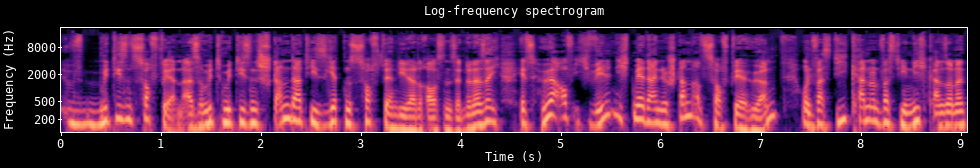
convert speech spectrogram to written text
mit diesen Softwaren, also mit, mit diesen standardisierten Softwaren, die da draußen sind. Und da sage ich, jetzt hör auf, ich will nicht mehr deine Standardsoftware hören und was die kann und was die nicht kann, sondern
